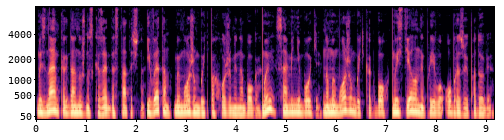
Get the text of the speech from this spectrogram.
Мы знаем, когда нужно сказать «достаточно». И в этом мы можем быть похожими на Бога. Мы сами не боги, но мы можем быть как Бог. Мы сделаны по Его образу и подобию.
